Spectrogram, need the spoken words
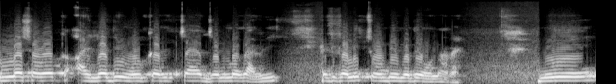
पुण्यसेवक अहिल्यादेवी होळकरच्या जन्मगावी या ठिकाणी चोंडीमध्ये होणार आहे. मी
